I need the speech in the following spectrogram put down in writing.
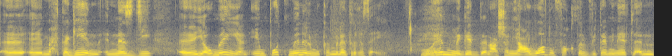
آه، آه، محتاجين الناس دي آه، يوميا input من المكملات الغذائية. مهم جدا عشان يعوضوا فقد الفيتامينات لأن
